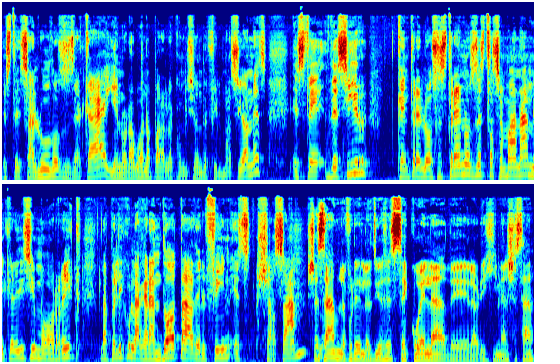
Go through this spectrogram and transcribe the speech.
este, saludos desde acá y enhorabuena para la comisión de filmaciones. Este, decir que entre los estrenos de esta semana, mi queridísimo Rick, la película grandota del fin es Shazam. Shazam, La Furia de los Dioses, secuela de la original Shazam.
